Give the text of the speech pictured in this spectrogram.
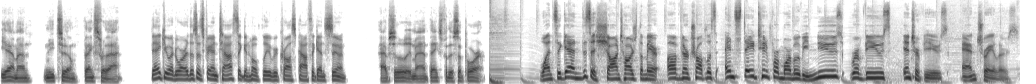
Yeah, man. Me too. Thanks for that. Thank you, Eduardo. This is fantastic. And hopefully we cross paths again soon. Absolutely, man. Thanks for the support. Once again, this is Sean Taj, the mayor of Nerdtropolis, and stay tuned for more movie news, reviews, interviews, and trailers.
